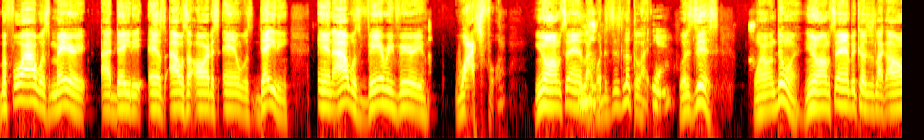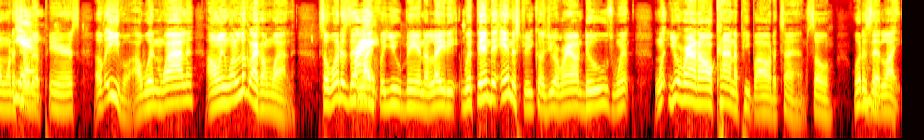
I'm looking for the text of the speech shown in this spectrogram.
before I was married, I dated as I was an artist and was dating, and I was very, very watchful. You know what I'm saying? Like, mm-hmm. what does this look like? Yeah. What is this? What I'm doing? You know what I'm saying? Because it's like I don't want to show the appearance of evil. I wasn't wilding. I don't even want to look like I'm wilding. So what is that like for you being a lady within the industry? Because you're around dudes, went, went, you're around all kind of people all the time. So what is Mm-hmm. that like?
